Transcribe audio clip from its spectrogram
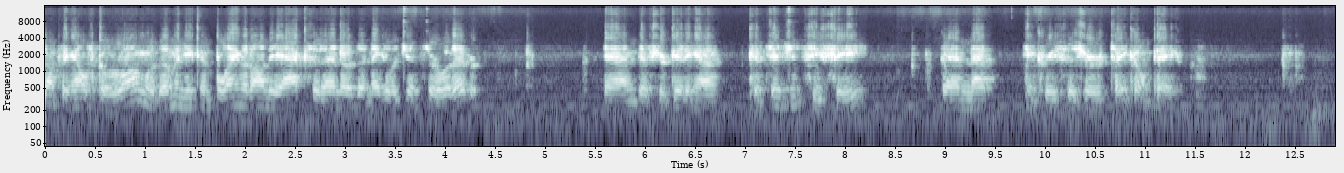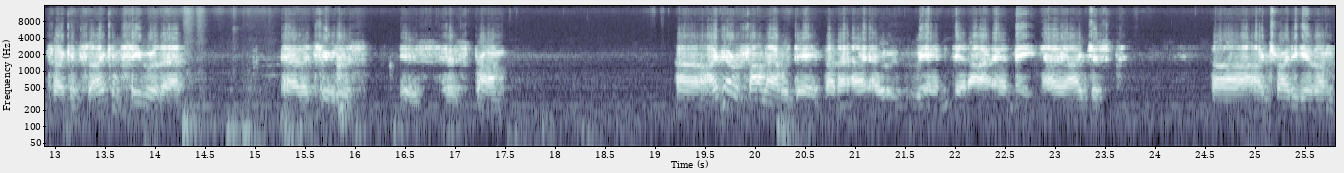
something else go wrong with them, and you can blame it on the accident or the negligence or whatever. And if you're getting a contingency fee, then that increases your take-home pay. So I can I can see where that attitude is is has sprung. Uh, I've never found that with Dave, but I, I and, and, I, and me, I, I just uh, I try to give him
